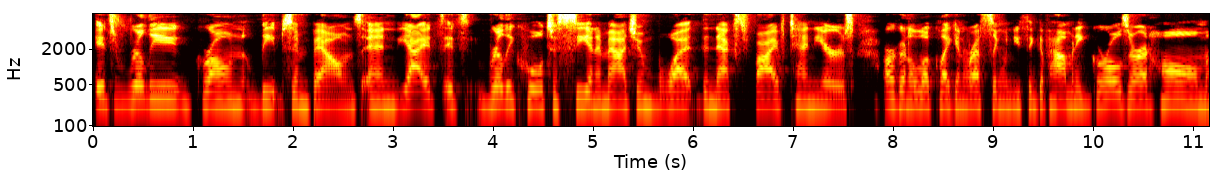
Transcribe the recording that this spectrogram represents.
It's really grown leaps and bounds. And yeah, it's it's really cool to see and imagine what the next five, ten years are going to look like in wrestling when you think of how many girls are at home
